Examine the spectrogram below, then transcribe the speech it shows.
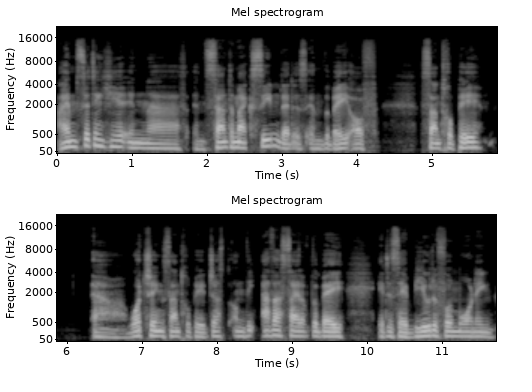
I'm sitting here in uh, in Santa Maxime, that is in the bay of Saint Tropez, uh, watching Saint Tropez just on the other side of the bay. It is a beautiful morning,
